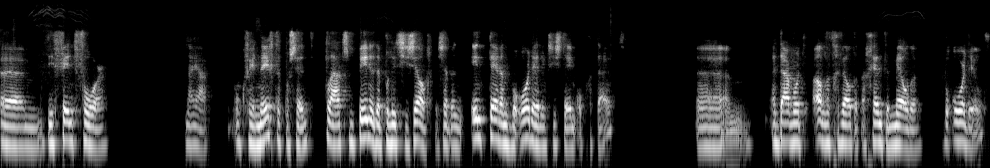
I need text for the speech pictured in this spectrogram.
um, die vindt voor, nou ja, ongeveer 90% plaats binnen de politie zelf. Dus ze hebben een intern beoordelingssysteem opgetuigd. Um, en daar wordt al het geweld dat agenten melden beoordeeld.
